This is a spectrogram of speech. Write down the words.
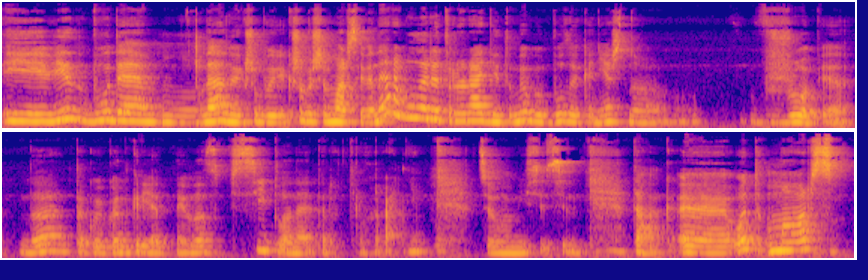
І він буде, да, ну, якщо б, якщо б ще Марс і Венера були ретроградні, то ми б були, звісно, в жопі, да, такої конкретної. У нас всі планети ретроградні в цьому місяці. Так, е, от Марс.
